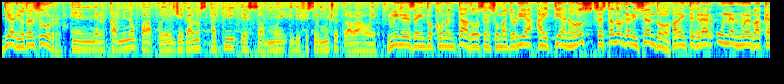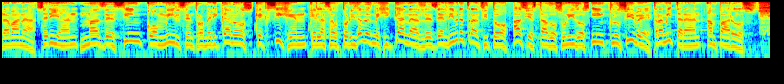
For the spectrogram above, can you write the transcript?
Diario del Sur. En el camino para poder llegarnos aquí es muy difícil, mucho trabajo. Miles de indocumentados, en su mayoría haitianos, se están organizando para integrar una nueva caravana. Serían más de 5 mil centroamericanos que exigen que las autoridades mexicanas les den libre tránsito hacia Estados Unidos. Inclusive tramitarán amparos.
